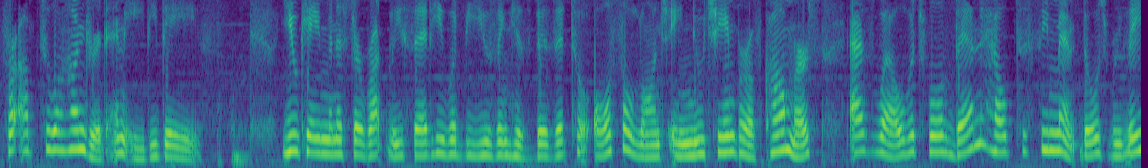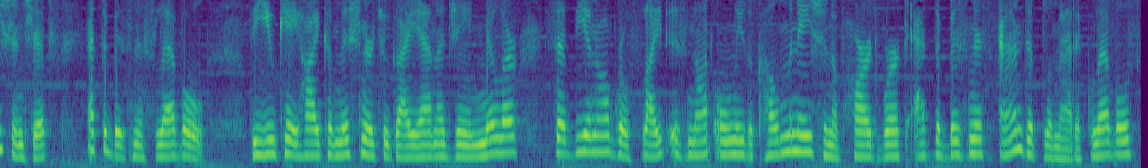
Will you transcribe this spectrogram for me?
for up to 180 days. UK Minister Rutley said he would be using his visit to also launch a new Chamber of Commerce as well, which will then help to cement those relationships at the business level. The UK High Commissioner to Guyana, Jane Miller, said the inaugural flight is not only the culmination of hard work at the business and diplomatic levels,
